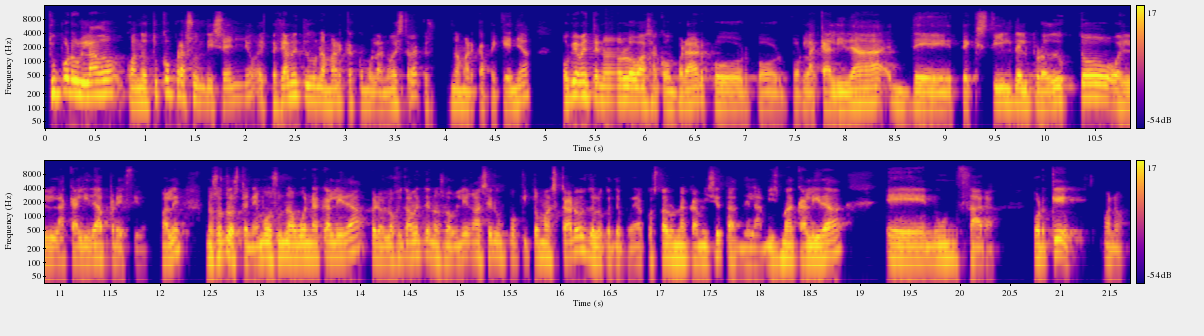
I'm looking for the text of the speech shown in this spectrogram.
tú, por un lado, cuando tú compras un diseño, especialmente de una marca como la nuestra, que es una marca pequeña, obviamente no lo vas a comprar por, por, la calidad de textil del producto o la calidad-precio, ¿vale? Nosotros tenemos una buena calidad, pero lógicamente nos obliga a ser un poquito más caros de lo que te podría costar una camiseta de la misma calidad en un Zara. ¿Por qué? Bueno,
